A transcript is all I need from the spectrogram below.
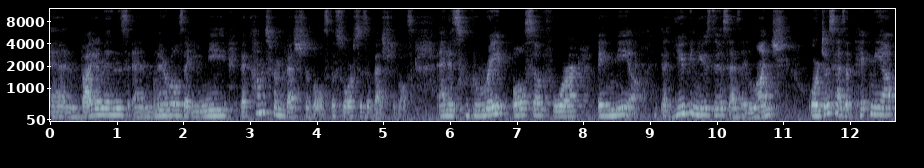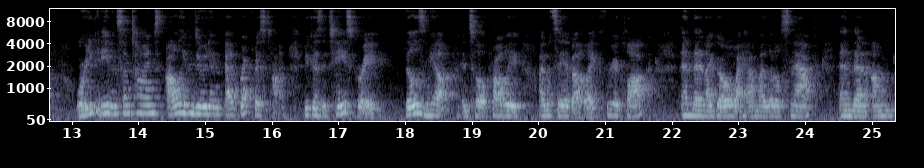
and vitamins and minerals that you need that comes from vegetables, the sources of vegetables. And it's great also for a meal. That You can use this as a lunch or just as a pick-me-up or you could even sometimes, I'll even do it in, at breakfast time because it tastes great, fills me up until probably, I would say about like three o'clock and then I go, I have my little snack, and then I'm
